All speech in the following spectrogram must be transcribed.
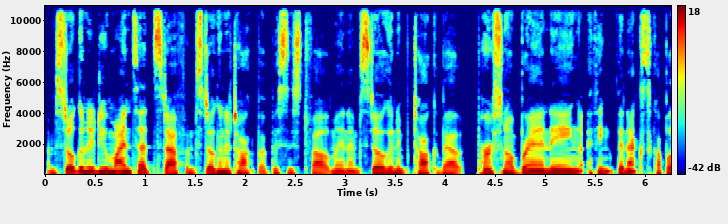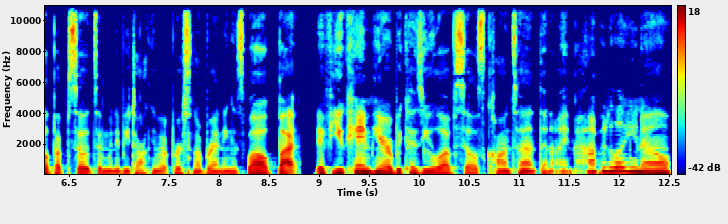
I'm still going to do mindset stuff. I'm still going to talk about business development. I'm still going to talk about personal branding. I think the next couple of episodes, I'm going to be talking about personal branding as well. But if you came here because you love sales content, then I'm happy to let you know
